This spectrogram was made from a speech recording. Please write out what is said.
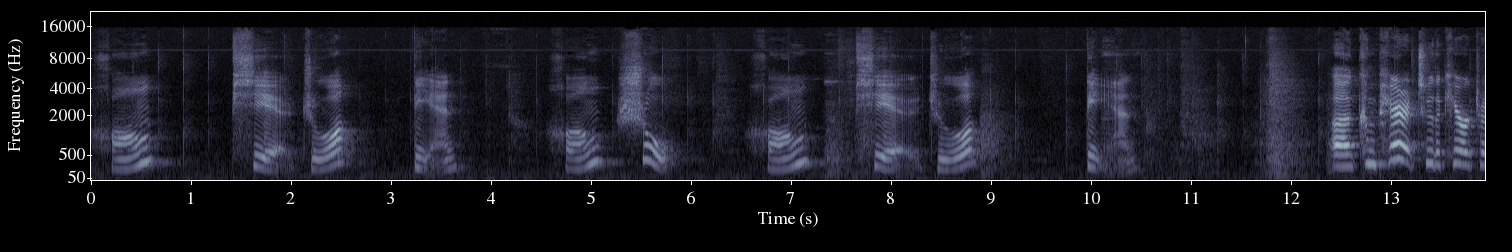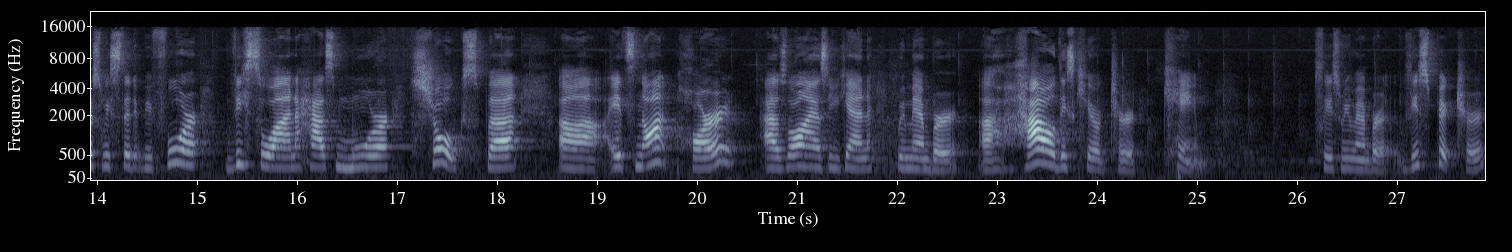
横撇折点横竖 横撇折点 uh, compared to the characters we studied before, this one has more strokes, but uh, it's not hard as long as you can remember uh, how this character came. Please remember this picture,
